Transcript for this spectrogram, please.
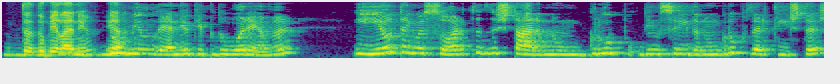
Do, do milénio. do yeah. milénio, tipo do whatever. E eu tenho a sorte de estar num grupo, de inserida num grupo de artistas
